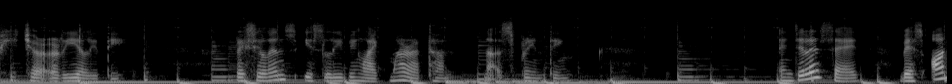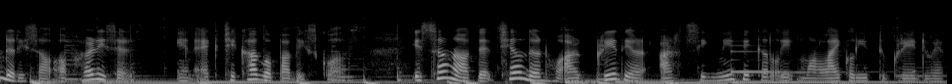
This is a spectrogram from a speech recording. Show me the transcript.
future a reality. Resilience is living like marathon, not sprinting. Angela said, based on the result of her research in Chicago public schools, it turned out that children who are grittier are significantly more likely to graduate.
